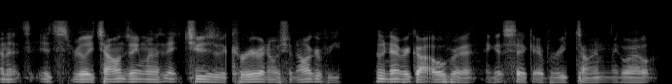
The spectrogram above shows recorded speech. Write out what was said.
and it's it's really challenging when they choose a career in oceanography who never got over it. They get sick every time they go out.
